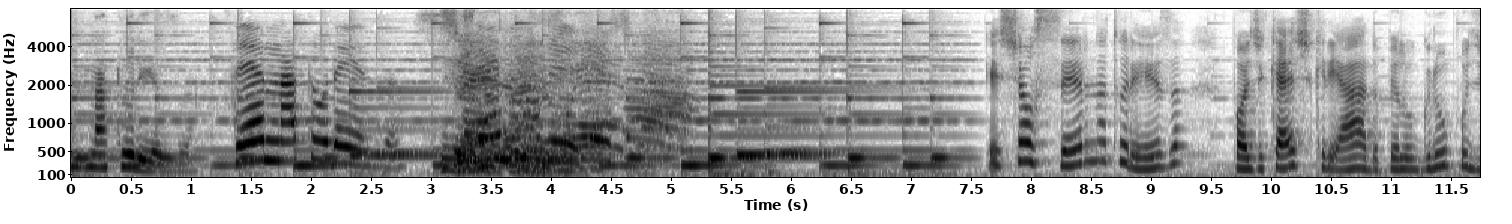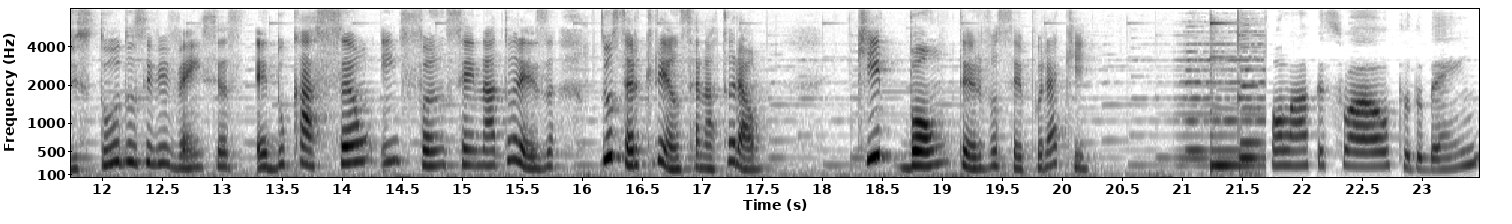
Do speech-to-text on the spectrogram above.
natureza. Ser natureza. Ser natureza. Este é o Ser Natureza, podcast criado pelo Grupo de Estudos e Vivências Educação, Infância e Natureza do Ser Criança Natural. Que bom ter você por aqui! Olá, pessoal, tudo bem?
